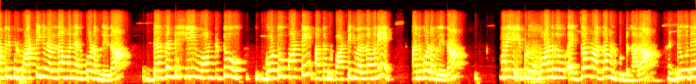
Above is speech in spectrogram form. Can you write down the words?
అతను ఇప్పుడు పార్టీకి వెళ్దామని అనుకోవడం లేదా? Doesn't he want to go to party అతను ఇప్పుడు పార్టీకి వెళ్దామని అనుకోవడం లేదా? మరి ఇప్పుడు వాళ్ళదు ఎగ్జామ్ రాద్దాం అనుకుంటున్నారా? Do they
